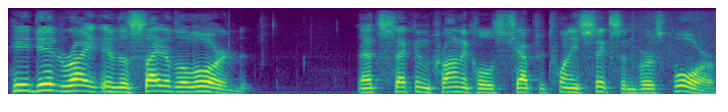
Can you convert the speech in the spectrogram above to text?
he did right in the sight of the Lord. That's Second Chronicles chapter 26 and verse 4.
